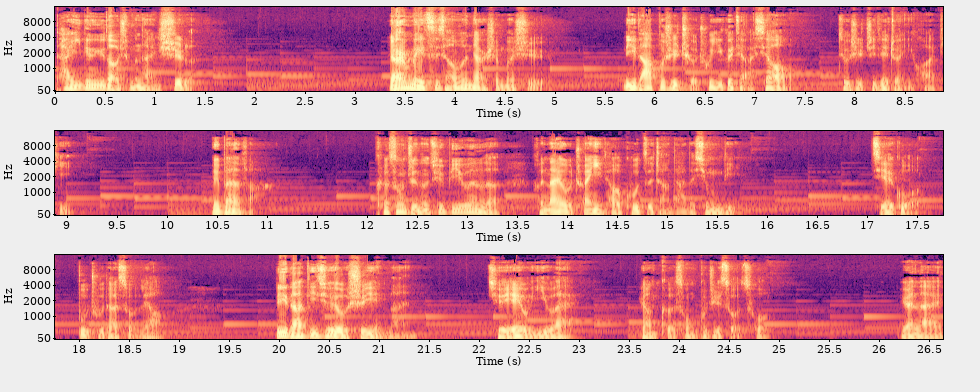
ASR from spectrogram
他一定遇到什么难事了。然而每次想问点什么时，利达不是扯出一个假笑，就是直接转移话题。没办法，可颂只能去逼问了和男友穿一条裤子长大的兄弟。结果不出他所料，利达的确有事隐瞒，却也有意外，让可颂不知所措。原来，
